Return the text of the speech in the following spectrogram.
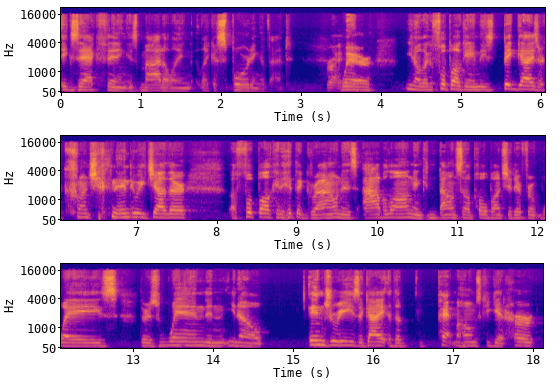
exact thing as modeling like a sporting event right. where you know like a football game these big guys are crunching into each other. A football can hit the ground and it's oblong and can bounce up a whole bunch of different ways. There's wind and you know injuries. A guy the pat mahomes could get hurt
